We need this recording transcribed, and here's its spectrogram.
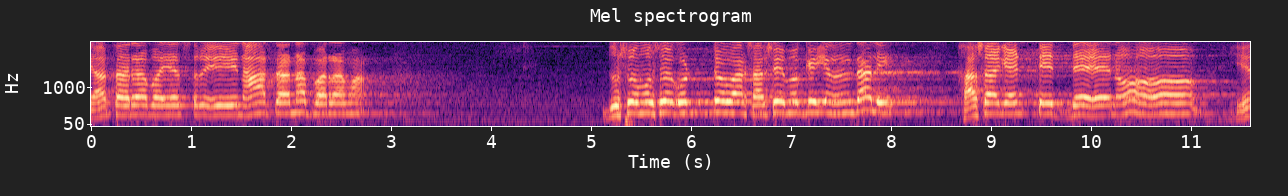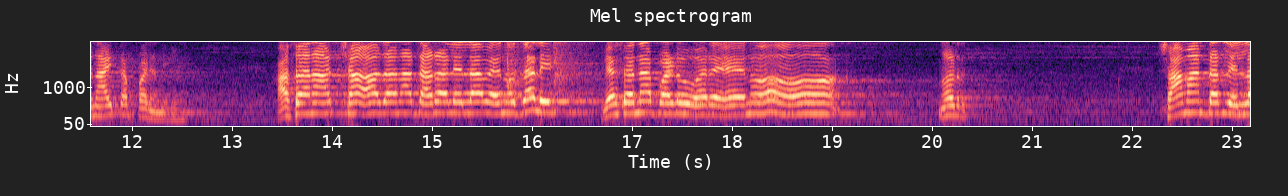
ಅಥರ ಬಯಶ್ರೀನಾಥನ ಪರಮ. ದುಸುಮುಸುಗುಟ್ಟುವ ಸಸಿಮುಖಿಯಿಂದಲಿ ಹಸಗೆಟ್ಟಿದ್ದೇನೋ? ಏನಾಯ್ತಪ್ಪ ನಿನಗೆ? ಹಸನಾಚ್ಛಾದನ ತರಲಿಲ್ಲವೆನುತ್ತಲಿ ವ್ಯಸನ ಪಡುವರೇನೋ. ನೋಡ್ರಿ. ಸಾಮಾನು ತರಲಿಲ್ಲ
